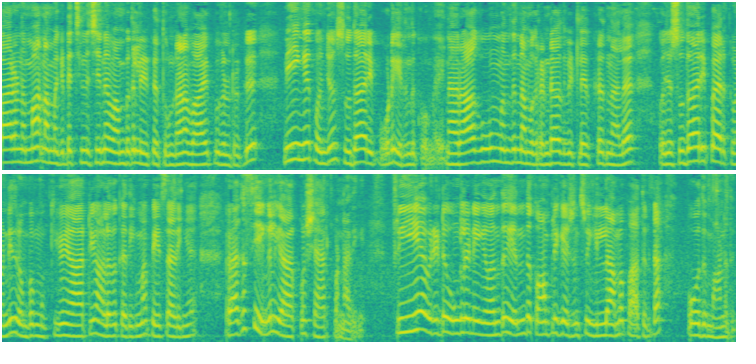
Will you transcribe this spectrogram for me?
காரணமாக நம்மக்கிட்ட சின்ன சின்ன வம்புகள் இருக்கிறதுக்கு உண்டான வாய்ப்புகள் இருக்குது நீங்கள் கொஞ்சம் சுதாரிப்போடு இருந்துக்கோங்க. நான் ராகுவும் வந்து நமக்கு ரெண்டாவது வீட்டில் இருக்கிறதுனால கொஞ்சம் சுதாரிப்பாக இருக்க வேண்டியது ரொம்ப முக்கியம். யார்ட்டையும் அளவுக்கு அதிகமாக பேசாதீங்க. ரகசியங்கள் யாருக்கும் ஷேர் பண்ணாதீங்க. ஃப்ரீயாக விட்டுட்டு உங்களை நீங்கள் வந்து எந்த காம்ப்ளிகேஷன்ஸும் இல்லாமல் பார்த்துக்கிட்டா போதுமானது.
